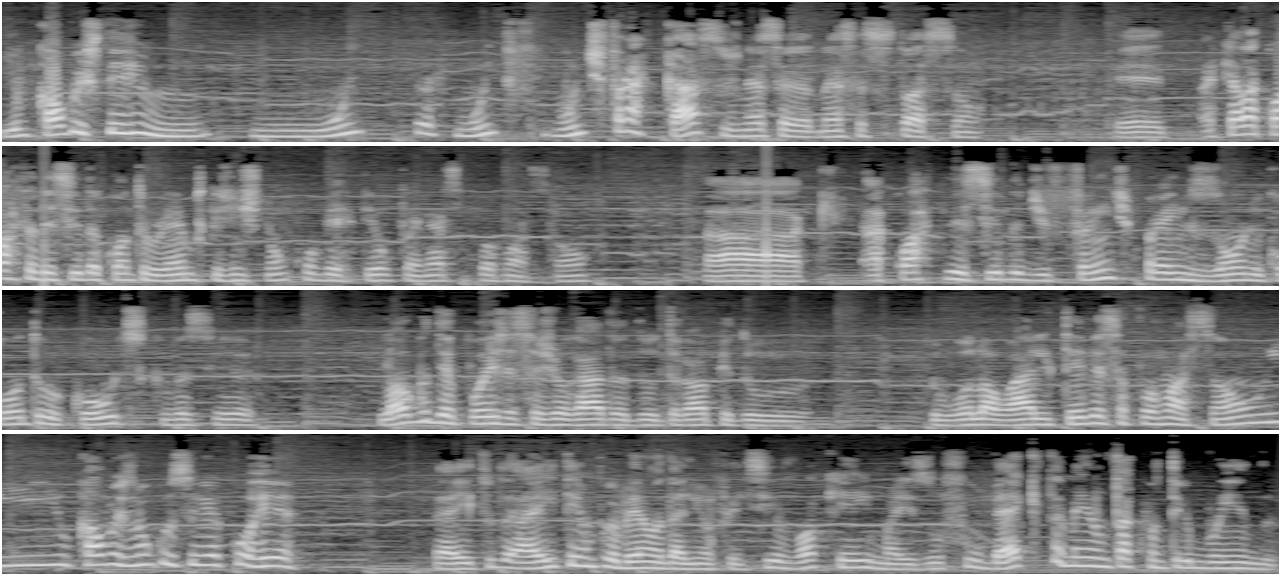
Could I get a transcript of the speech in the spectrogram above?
E o Cowboys teve muito, muito, muitos fracassos nessa, nessa situação. É, aquela quarta descida contra o Rams que a gente não converteu foi nessa formação. A, a quarta descida de frente para a zone contra o Colts, que você logo depois dessa jogada do drop do, do Olawale teve essa formação e o Cowboys não conseguia correr. Aí, tudo, aí tem um problema da linha ofensiva, ok, mas o fullback também não está contribuindo.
